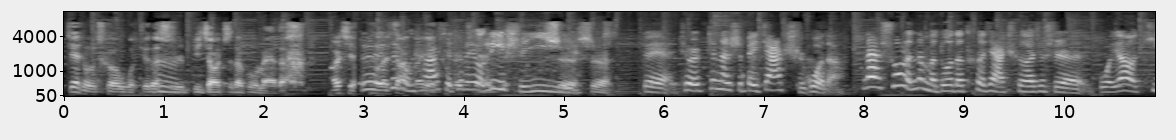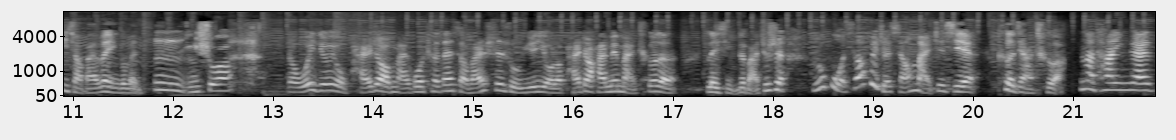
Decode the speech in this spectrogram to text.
这种车我觉得是比较值得购买的，而且对这种车而且特别有历史意义，是是，对，就是真的是被加持过的。那说了那么多的特价车，就是我要替小白问一个问题，嗯，你说，我已经有牌照买过车，但小白是属于有了牌照还没买车的类型，对吧？就是如果消费者想买这些特价车，那他应该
